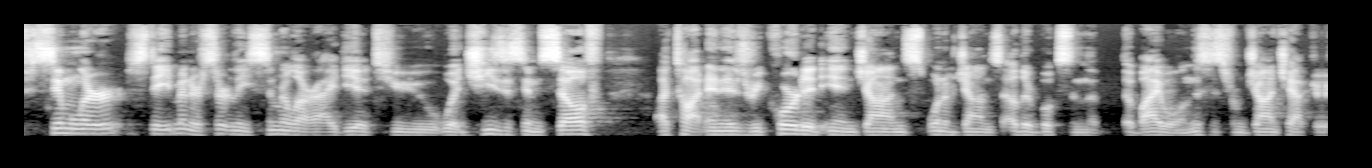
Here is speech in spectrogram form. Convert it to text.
similar statement, or certainly similar idea to what Jesus himself uh, taught and is recorded in John's one of John's other books in the, the Bible. And this is from John chapter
